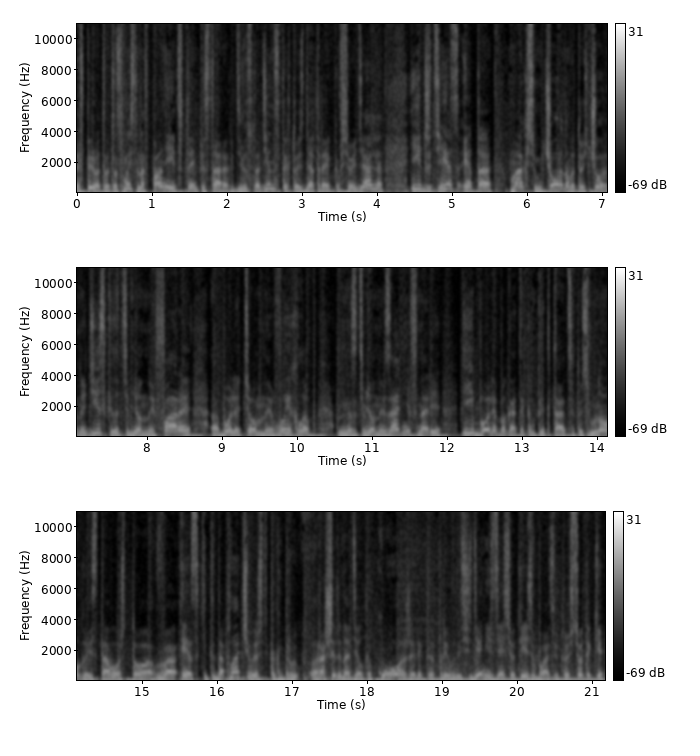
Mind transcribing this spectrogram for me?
вперед. В этом смысле она вполне в темпе старых 911-х, то есть для трека все идеально. И GTS это максимум черного, то есть черные диски, затемненные фары, более темный выхлоп, затемненные задние фонари и более богатая комплектация. То есть много из того, что в S ты доплачиваешь, как, например, расширенная отделка кожи, электроприводы сидений, здесь вот есть в базе. То есть все-таки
